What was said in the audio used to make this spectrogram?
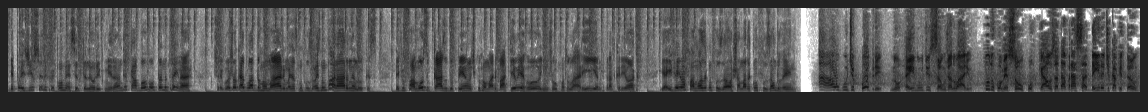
Depois disso, ele foi convencido pelo Eurico Miranda e acabou voltando a treinar. Chegou a jogar do lado do Romário, mas as confusões não pararam, né, Lucas? Teve o famoso caso do pênalti que o Romário bateu e errou em um jogo contra o Laria, no Campeonato Carioca. E aí veio a famosa confusão, a chamada confusão do reino. Há algo de podre no reino de São Januário. Tudo começou por causa da braçadeira de capitão,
